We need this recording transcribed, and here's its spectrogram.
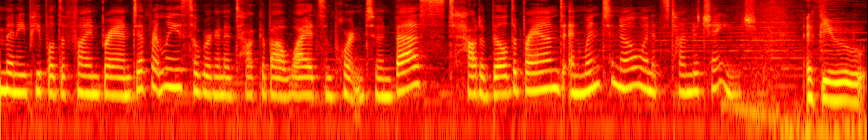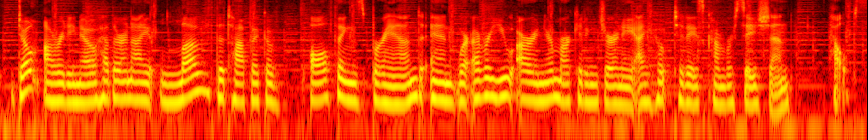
Many people define brand differently, so we're going to talk about why it's important to invest, how to build a brand, and when to know when it's time to change. If you don't already know, Heather and I love the topic of all things brand, and wherever you are in your marketing journey, I hope today's conversation helps.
